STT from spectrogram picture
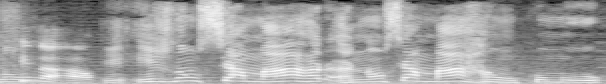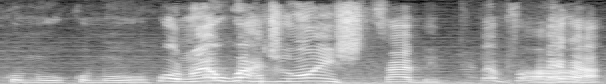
não- final. Eles não se amarram, não se amarram como, como, como. Pô, não é o Guardiões, sabe? Vamos pegar.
